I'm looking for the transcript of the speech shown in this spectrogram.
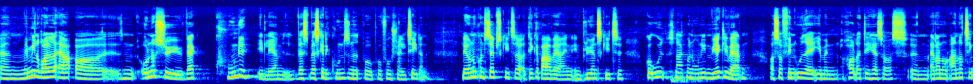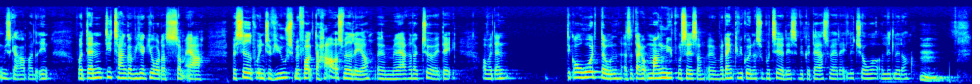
Øhm, men min rolle er at øh, undersøge, hvad kunne et læremiddel? Hvad, hvad skal det kunne så ned på, på funktionaliteterne? Lave nogle konceptskitser, og det kan bare være en, en blyantskitse. Gå ud, snak med nogen i den virkelige verden, og så finde ud af, jamen, holder det her så også? Øhm, er der nogle andre ting, vi skal arbejde ind? Hvordan de tanker, vi har gjort os, som er baseret på interviews med folk, der har også været lærer, øh, men er redaktører i dag, og hvordan det går hurtigt derude. Altså, der er mange nye processer. Øh, hvordan kan vi gå ind og supportere det, så vi gør deres hverdag lidt sjovere og lidt lettere? Mm.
